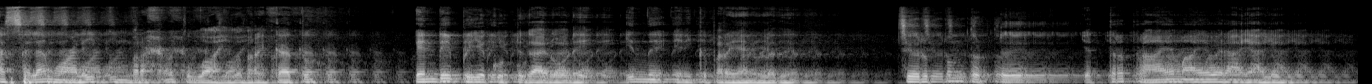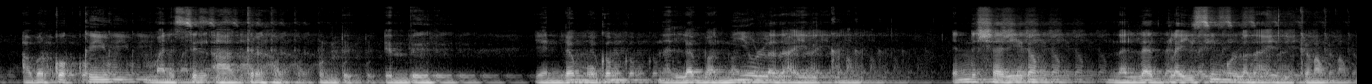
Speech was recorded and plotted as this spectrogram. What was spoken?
അസ്സലാമു അലൈക്കും വറഹ്മത്തുള്ളാഹി വബറകാത്തു. എന്റെ പ്രിയ കൂട്ടുകാരോട് ഇന്ന് എനിക്ക് പറയാനുള്ളത് ചെറുപ്പം തൊട്ട് എത്ര പ്രായമായവരായാലും അവർക്കൊക്കെയും മനസ്സിൽ ആഗ്രഹം ഉണ്ട്. എന്ത്? എന്റെ മുഖം നല്ല ഭംഗിയുള്ളതായിരിക്കണം. എന്റെ ശരീരം നല്ല ഗ്ലൈസിംഗ് ഉള്ളതായിരിക്കണം.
